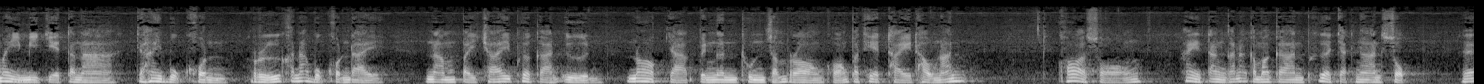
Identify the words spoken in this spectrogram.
ไม่มีเจตนาจะให้บุคคลหรือคณะบุคคลใด นำไปใช้เพื่อการอื่น นอกจากเป็นเงินทุนสำรองของประเทศไทยเท่านั้น ข้อสองให้ตั้งคณะกรรมการเพื่อจัดงานศพ และ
